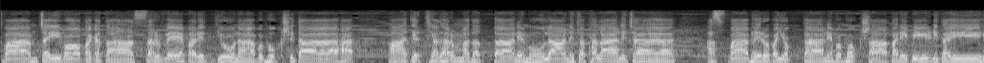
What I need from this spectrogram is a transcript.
त्वाम् चैवोपगताः सर्वे परिद्यूना बुभुक्षिताः। आतिथ्यधर्मदत्तानि मूलानि च फलानि च अस्माभिरुपयुक्तानि बुभुक्षा परिपीडितैः।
